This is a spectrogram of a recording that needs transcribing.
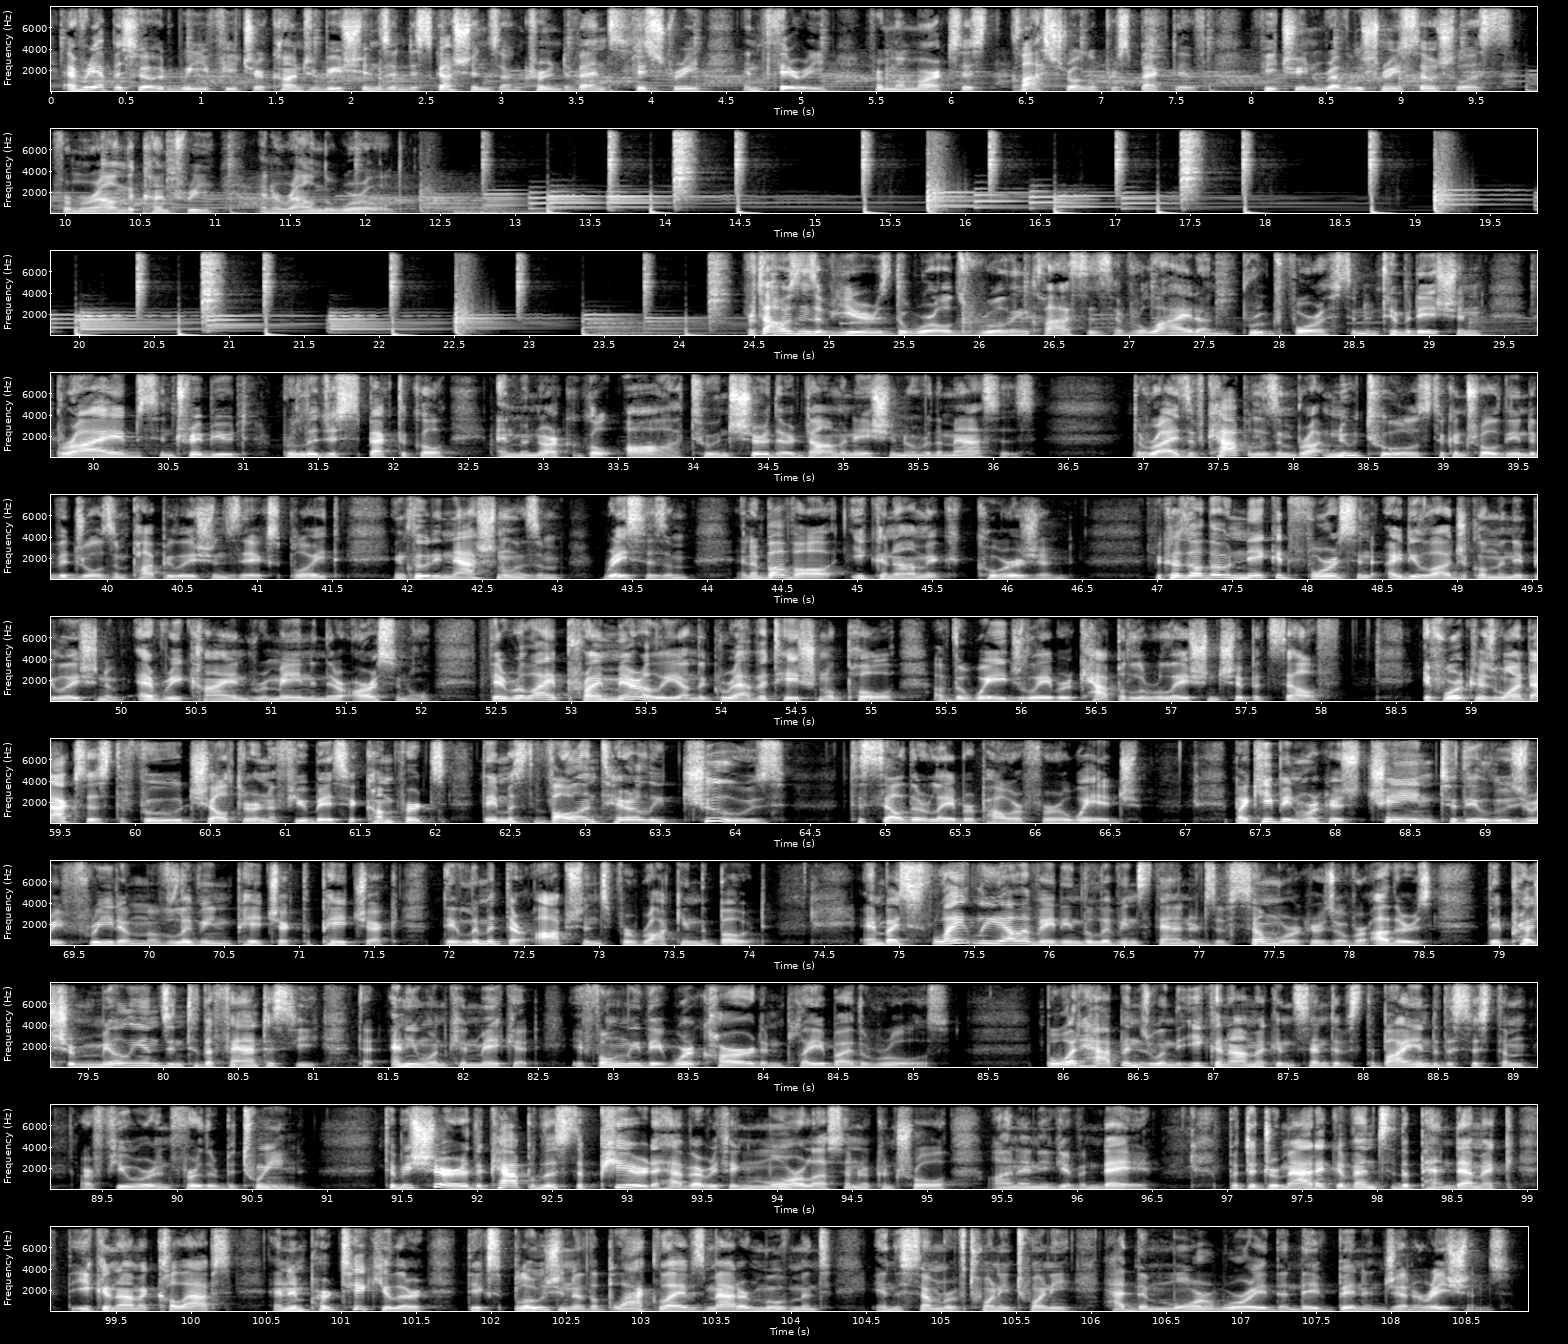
Every episode, we feature contributions and discussions on current events, history, and theory from a Marxist class struggle perspective, featuring revolutionary socialists from around the country and around the world. For thousands of years, the world's ruling classes have relied on brute force and intimidation, bribes and tribute, religious spectacle, and monarchical awe to ensure their domination over the masses. The rise of capitalism brought new tools to control the individuals and populations they exploit, including nationalism, racism, and above all, economic coercion. Because although naked force and ideological manipulation of every kind remain in their arsenal, they rely primarily on the gravitational pull of the wage labor capital relationship itself. If workers want access to food, shelter, and a few basic comforts, they must voluntarily choose to sell their labor power for a wage. By keeping workers chained to the illusory freedom of living paycheck to paycheck, they limit their options for rocking the boat. And by slightly elevating the living standards of some workers over others, they pressure millions into the fantasy that anyone can make it, if only they work hard and play by the rules. But what happens when the economic incentives to buy into the system are fewer and further between? To be sure, the capitalists appear to have everything more or less under control on any given day. But the dramatic events of the pandemic, the economic collapse, and in particular, the explosion of the Black Lives Matter movement in the summer of 2020 had them more worried than they've been in generations.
